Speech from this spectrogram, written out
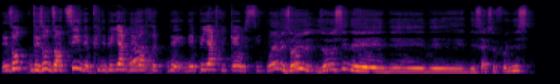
des autres, des autres Antilles, des, puis des pays, des, Ouais. autres- des, des pays africains aussi. Oui, mais ils ont, eu, ils ont aussi des, des, des, des saxophonistes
